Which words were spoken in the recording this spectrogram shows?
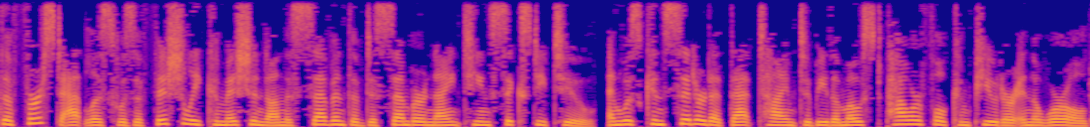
The first Atlas was officially commissioned on 7 December 1962, and was considered at that time to be the most powerful computer in the world,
